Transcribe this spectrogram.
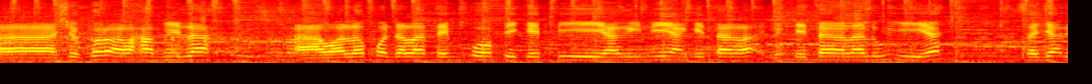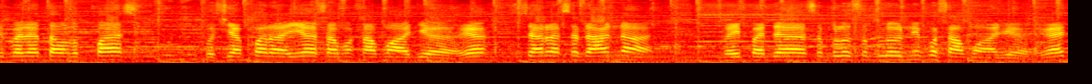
Uh, syukur Alhamdulillah. Uh, walaupun dalam tempoh PKP hari ini yang kita kita lalui ya sejak daripada tahun lepas persiapan raya sama-sama aja ya. Secara sederhana daripada sebelum-sebelum ni pun sama aja kan.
